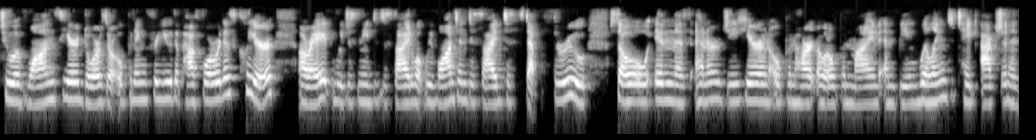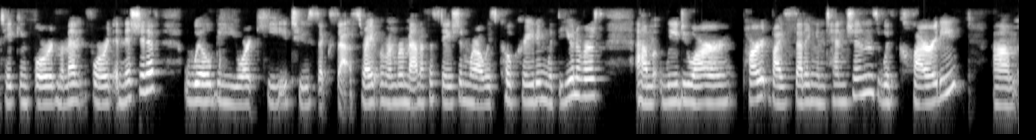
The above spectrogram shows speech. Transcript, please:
Two of Wands here. Doors are opening for you. The path forward is clear. All right. We just need to decide what we want and decide to step through. So, in this energy here, an open heart, an open mind, and being willing to take action and taking forward momentum, forward initiative will be your key to success, right? Remember, manifestation, we're always co creating with the universe. Um, we do our part by setting intentions with clarity. Um,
